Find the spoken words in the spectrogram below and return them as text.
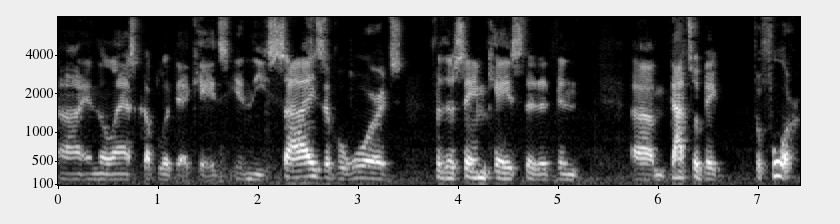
uh, in the last couple of decades in the size of awards for the same case that had been um, not so big before.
